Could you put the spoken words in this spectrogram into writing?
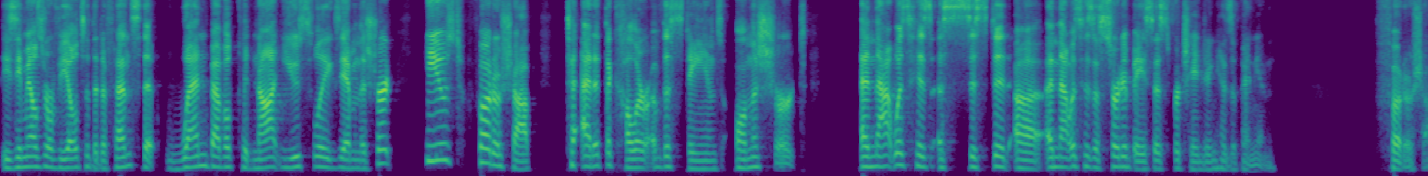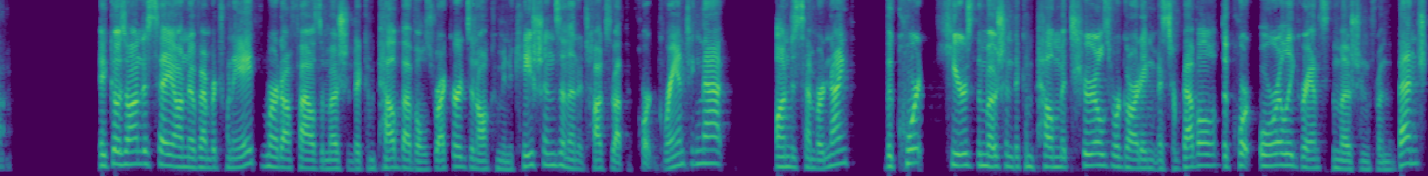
These emails reveal to the defense that when Bevel could not usefully examine the shirt, he used Photoshop to edit the color of the stains on the shirt. And that was his assisted, uh, and that was his asserted basis for changing his opinion. Photoshop. It goes on to say on November 28th, Murdaugh files a motion to compel Bevel's records and all communications. And then it talks about the court granting that. On December 9th, the court hears the motion to compel materials regarding Mr. Bevel. The court orally grants the motion from the bench.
